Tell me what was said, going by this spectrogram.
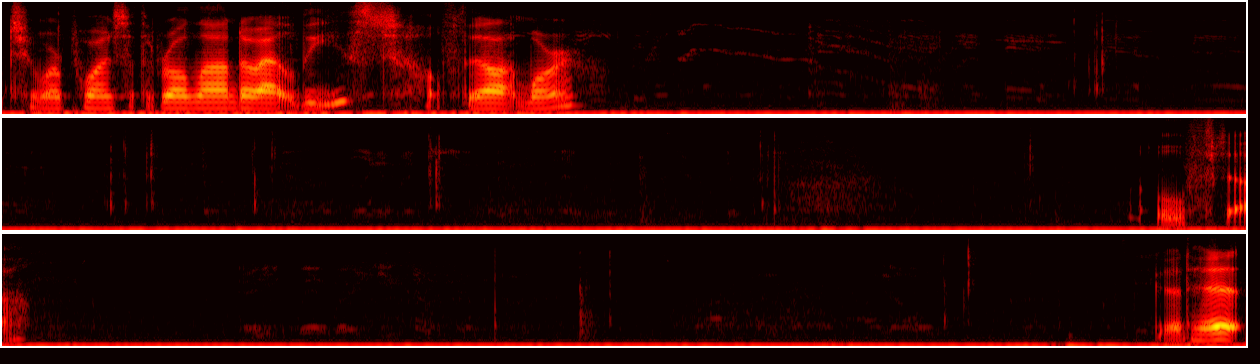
get two more points with Rolando at least. Hopefully a lot more. Oofda. Good hit.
